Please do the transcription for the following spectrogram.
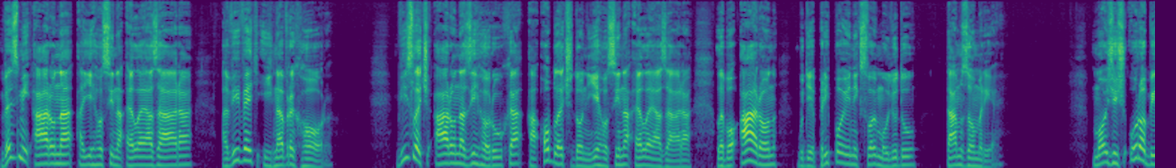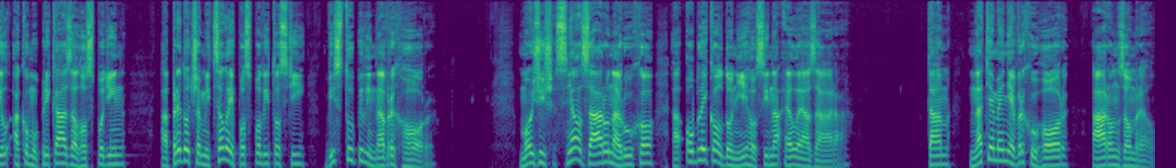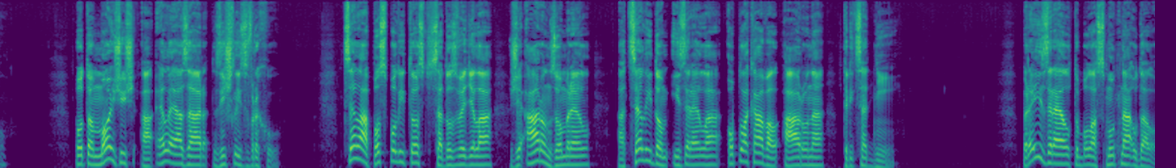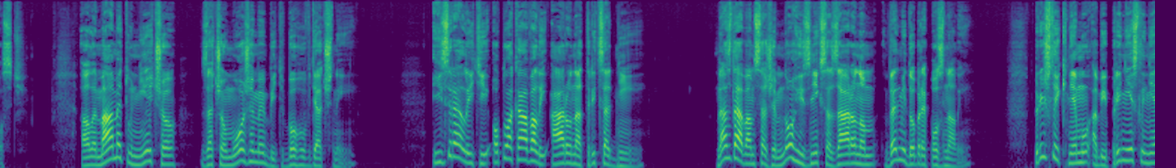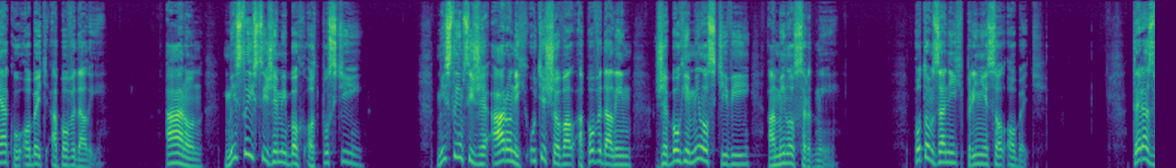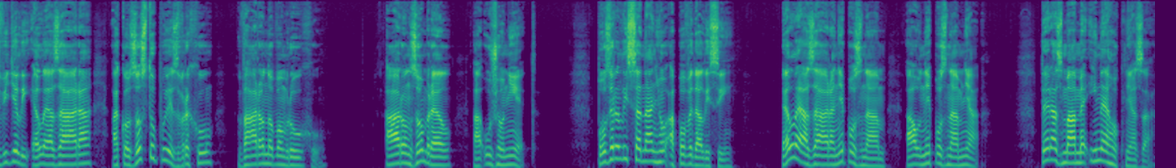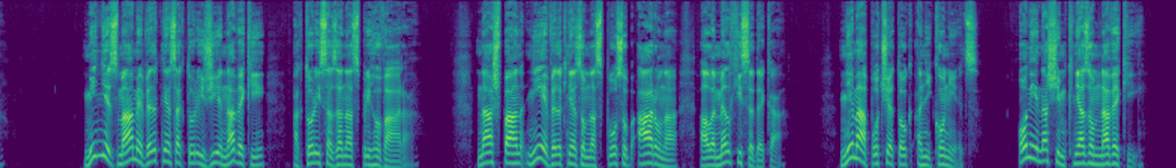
Vezmi Árona a jeho syna Eleazára a vyveď ich na vrch hór – Vyzleč Árona z jeho rúcha a obleč doň jeho syna Eleazára, lebo Áron bude pripojený k svojmu ľudu, tam zomrie. Mojžiš urobil, ako mu prikázal hospodin, a pred očami celej pospolitosti vystúpili na vrch hór. Mojžiš sňal z Árona rúcho a obliekol do jeho syna Eleazára. Tam, na temene vrchu hór, Áron zomrel. Potom Mojžiš a Eleazár zišli z vrchu. Celá pospolitosť sa dozvedela, že Áron zomrel a celý dom Izraela oplakával Árona 30 dní. Pre Izrael to bola smutná udalosť. Ale máme tu niečo, za čo môžeme byť Bohu vďační. Izraeliti oplakávali Árona 30 dní. Nazdávam sa, že mnohí z nich sa s Áronom veľmi dobre poznali. Prišli k nemu, aby priniesli nejakú obeď a povedali Áron, Myslíš si, že mi Boh odpustí? Myslím si, že Áron ich utešoval a povedal im, že Boh je milostivý a milosrdný. Potom za nich priniesol obeď. Teraz videli Eleazára, ako zostupuje z vrchu v Áronovom rúchu. Áron zomrel a už ho niet. Pozreli sa na ňo a povedali si, Eleazára nepoznám a on nepozná mňa. Teraz máme iného kniaza. My dnes máme veľkňaza, ktorý žije na veky a ktorý sa za nás prihovára. Náš pán nie je veľkňazom na spôsob Árona, ale Melchisedeka. Nemá počiatok ani koniec. On je našim kňazom na veky.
